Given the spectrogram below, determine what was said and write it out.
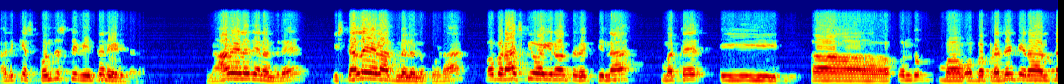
ಅದಕ್ಕೆ ಸ್ಪಂದಿಸ್ತೀವಿ ಅಂತ ಹೇಳಿದ್ದಾರೆ. ನಾವ್ ಹೇಳೋದೇನಂದ್ರೆ, ಇಷ್ಟೆಲ್ಲ ಹೇಳಾದ್ಮೇಲೂ ಕೂಡ ಒಬ್ಬ ರಾಜಕೀಯವಾಗಿರುವಂತ ವ್ಯಕ್ತಿನ ಮತ್ತೆ ಈ ಒಂದು ಒಬ್ಬ ಪ್ರೆಸೆಂಟ್ ಇರೋಂತ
